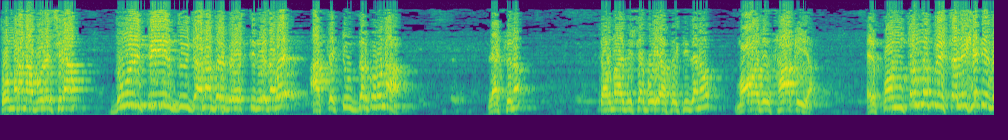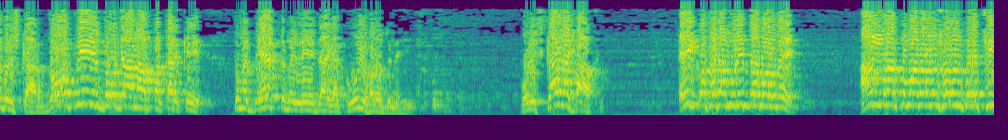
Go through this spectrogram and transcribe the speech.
তোমরা না বলেছিলা, দুই পীর, দুই জানাদের বেহস্তি নিয়ে যাবে, আজকে একটু উদ্ধার করো না। লেখছে না? চরমায় বিষয় বই আছে, কি যেন মহাজে থাকিয়া এর পঞ্চম পৃষ্ঠা লিখে দিয়েছে পরিষ্কার, দো পীর, দো জানা পাকারকে, তুমি বেহস্ত মে জায়গা কুই হরজ নেই পরিষ্কার লেখা আছে। এই কথাটা মুরিদরা বলবে, আমরা তোমাদের অনুসরণ করেছি,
